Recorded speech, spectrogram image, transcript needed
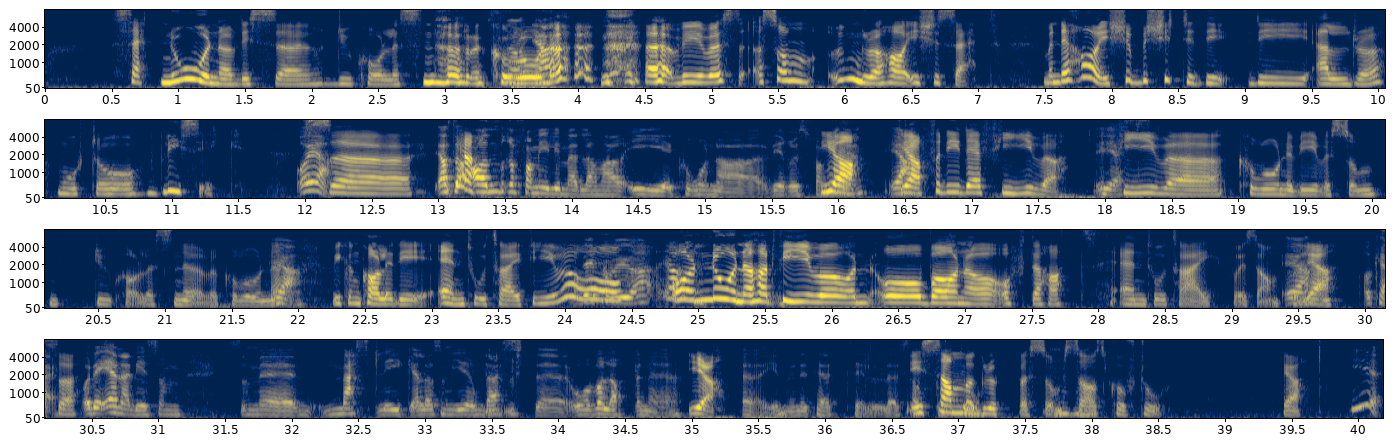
sett noen av disse du kaller snørre-koronavirus, som yngre har ikke sett. Men det har ikke beskyttet de, de eldre mot å bli syk. Oh, ja. Så, Altså ja. andre familiemedlemmer i Ja, koronavirusfamilien? ja. fordi det er fire. Yes. fire koronavirus som du kaller snørekorona. Ja. Vi kan kalle de én, to, tre, fire. Det kan vi Og, ja. og noen har hatt fire, og, og barna har ofte hatt én, to, tre, for eksempel. Ja. Og det er en av de som, som er mest lik, eller som gir best uh, overlappende eh, immunitet til uh, I samme gruppe. som som -hmm. SARS-CoV-2. Ja. Yeah.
